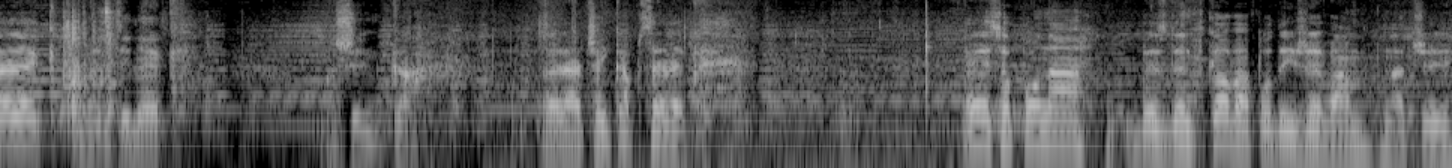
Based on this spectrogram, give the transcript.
Kapselek, wentylek, maszynka. Raczej kapselek. To jest opona bezdętkowa podejrzewam. Znaczy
